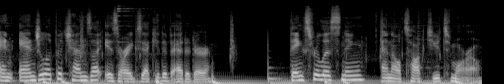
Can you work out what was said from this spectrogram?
and Angela Pacienza is our executive editor. Thanks for listening, and I'll talk to you tomorrow.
